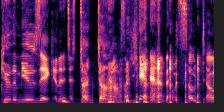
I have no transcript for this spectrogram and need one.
Cue the music, and then it just dun dun. I was like, yeah, that was so dope.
